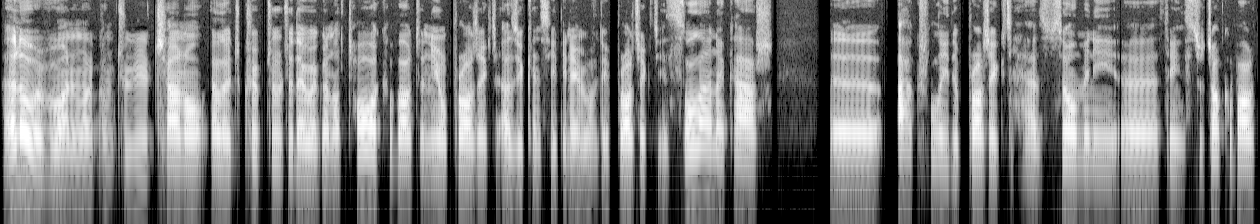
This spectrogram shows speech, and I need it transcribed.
Hello everyone and welcome to the channel Elite Crypto. Today we're gonna talk about a new project. As you can see the name of the project is Solana Cash. Uh, actually the project has so many uh, things to talk about.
